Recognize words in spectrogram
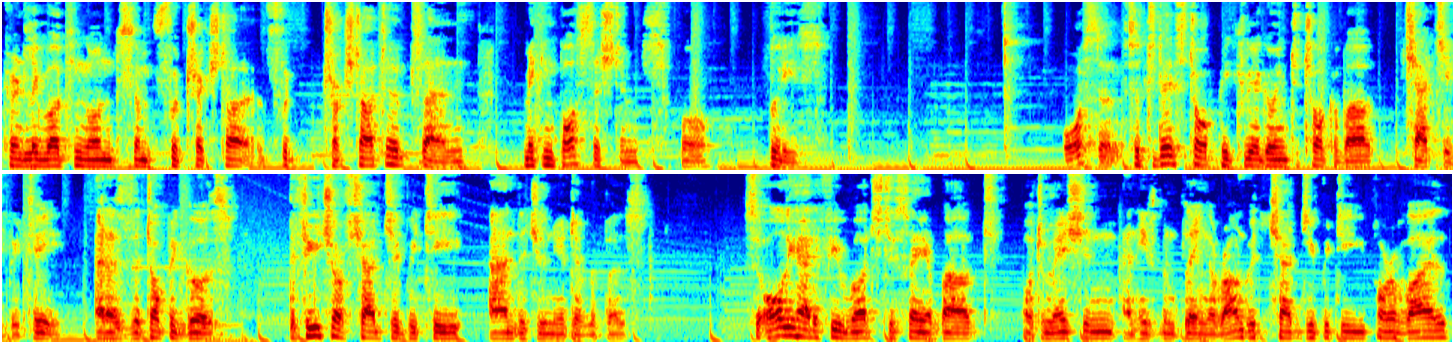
Currently working on some food truck start, food truck startups and making POS systems for foodies. Awesome. So today's topic we are going to talk about ChatGPT, and as the topic goes, the future of ChatGPT and the junior developers. So Ollie had a few words to say about automation, and he's been playing around with ChatGPT for a while.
